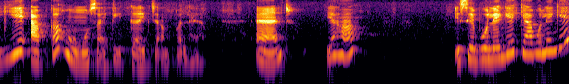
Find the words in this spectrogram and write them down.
ये आपका होमोसाइक्लिक का एग्ज़ाम्पल है। एंड यहाँ इसे बोलेंगे, क्या बोलेंगे?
